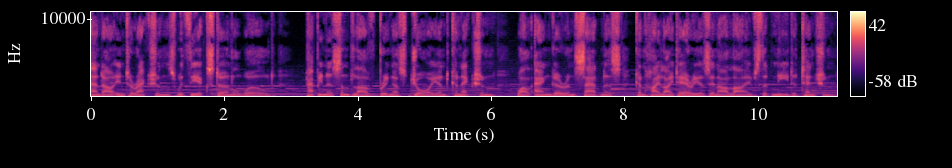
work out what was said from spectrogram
and our interactions with the external world. Happiness and love bring us joy and connection, while anger and sadness can highlight areas in our lives that need attention.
